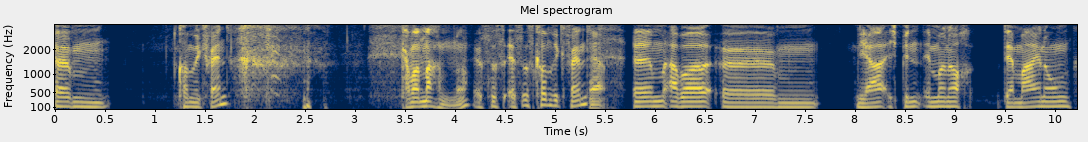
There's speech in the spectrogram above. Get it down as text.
Ähm, konsequent. Kann man machen, ne? Es ist, es ist konsequent, Ja. ähm, aber ähm, ja, ich bin immer noch der Meinung,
